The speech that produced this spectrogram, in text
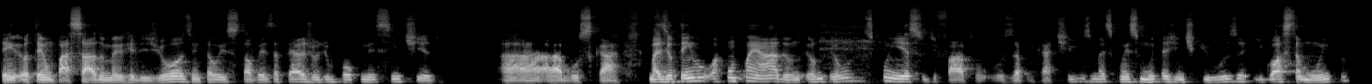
eu tenho um passado meio religioso, então isso talvez até ajude um pouco nesse sentido a, a buscar. Mas eu tenho acompanhado, eu, eu desconheço de fato os aplicativos, mas conheço muita gente que usa e gosta muito.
